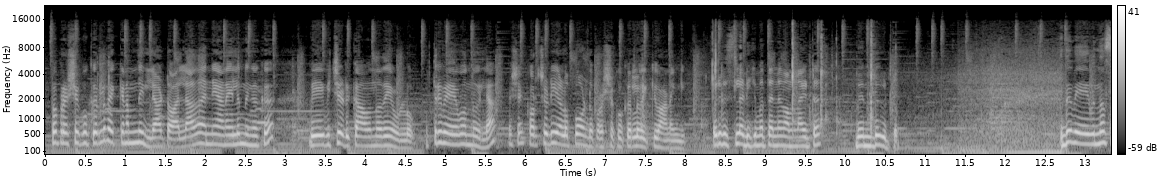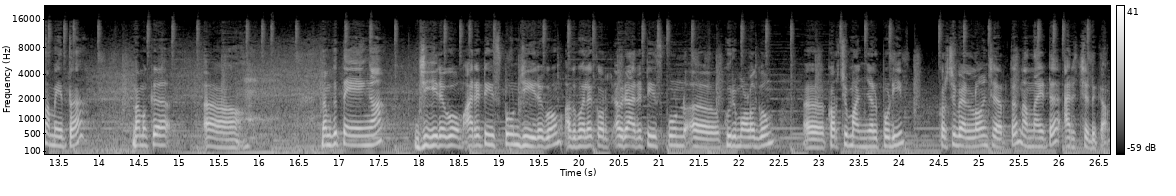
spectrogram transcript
ഇപ്പോൾ പ്രഷർ കുക്കറിൽ വെക്കണം എന്നില്ല കേട്ടോ അല്ലാതെ തന്നെയാണെങ്കിലും നിങ്ങൾക്ക് വേവിച്ചെടുക്കാവുന്നതേ ഉള്ളൂ. ഒത്തിരി വേവൊന്നുമില്ല. പക്ഷേ കുറച്ചുകൂടി എളുപ്പമുണ്ട് പ്രഷർ കുക്കറിൽ വെക്കുവാണെങ്കിൽ ഒരു വിസിലടിക്കുമ്പോൾ തന്നെ നന്നായിട്ട് വെന്ത് കിട്ടും. ഇത് വേവുന്ന സമയത്ത് നമുക്ക് നമുക്ക് തേങ്ങ ജീരകവും അര ടീസ്പൂൺ ജീരകവും അതുപോലെ കുറച്ച് ഒരു അര ടീസ്പൂൺ കുരുമുളകും കുറച്ച് മഞ്ഞൾപ്പൊടിയും കുറച്ച് വെള്ളവും ചേർത്ത് നന്നായിട്ട് അരച്ചെടുക്കാം.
